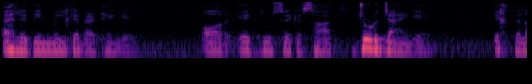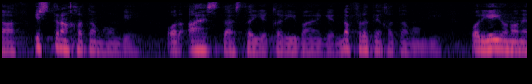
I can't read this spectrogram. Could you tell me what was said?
اہل دین مل کے بیٹھیں گے اور ایک دوسرے کے ساتھ جڑ جائیں گے۔ اختلاف اس طرح ختم ہوں گے اور آہستہ آہستہ یہ قریب آئیں گے، نفرتیں ختم ہوں گی۔ اور یہی انہوں نے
